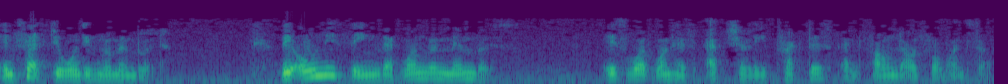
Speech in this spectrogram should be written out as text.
In fact, you won't even remember it. The only thing that one remembers is what one has actually practiced and found out for oneself.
